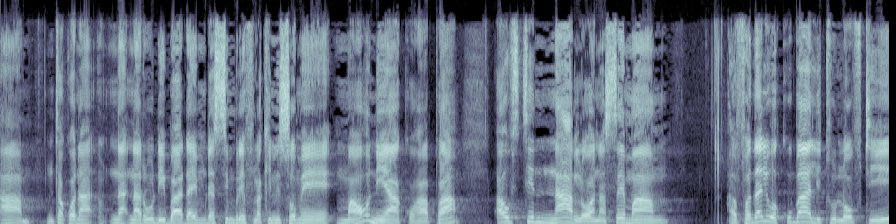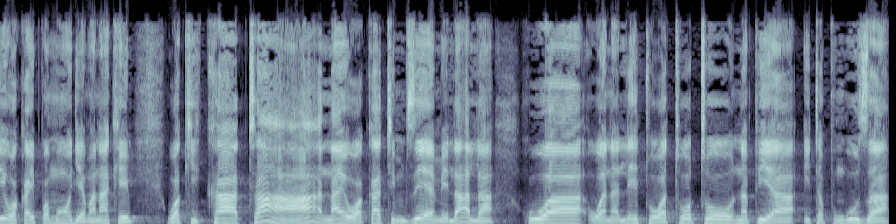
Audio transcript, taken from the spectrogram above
Um, nitakuwa na, na, narudi baadaye muda si mrefu, lakini some maoni yako hapa. Austin Nalo anasema afadhali wakubali tu lofti wakae pamoja, manake wakikataa nayo wakati mzee amelala huwa wanaletwa watoto na pia itapunguza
